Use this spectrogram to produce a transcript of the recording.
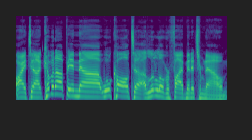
All right, uh, coming up in, uh, we'll call it uh, a little over five minutes from now.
